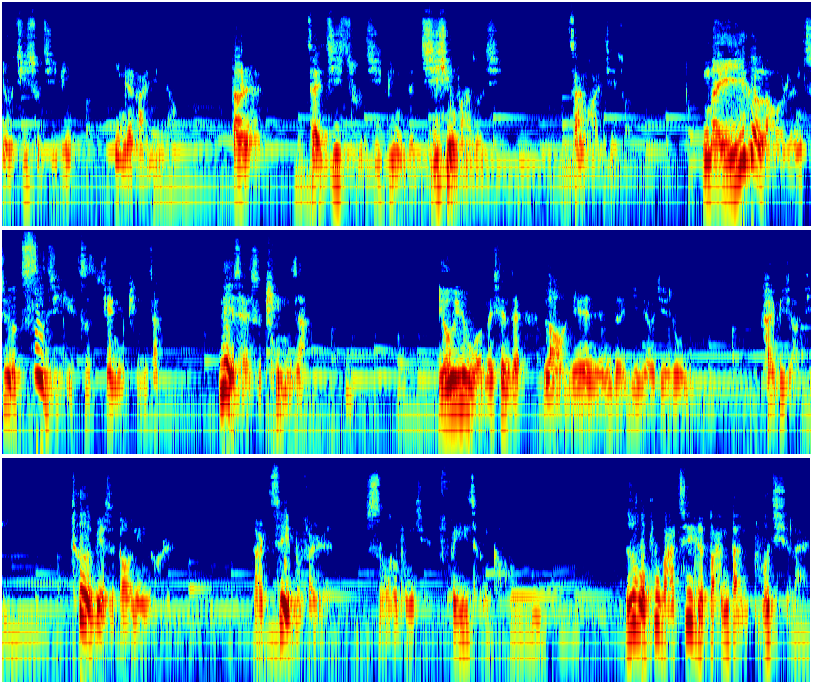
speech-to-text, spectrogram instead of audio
有基础疾病应该打疫苗。当然，在基础疾病的急性发作期，暂缓接种。每一个老人只有自己给自己建立屏障，那才是屏障。由于我们现在老年人的疫苗接种率还比较低，特别是高龄老人，而这部分人死亡风险非常高。如果不把这个短板补起来，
